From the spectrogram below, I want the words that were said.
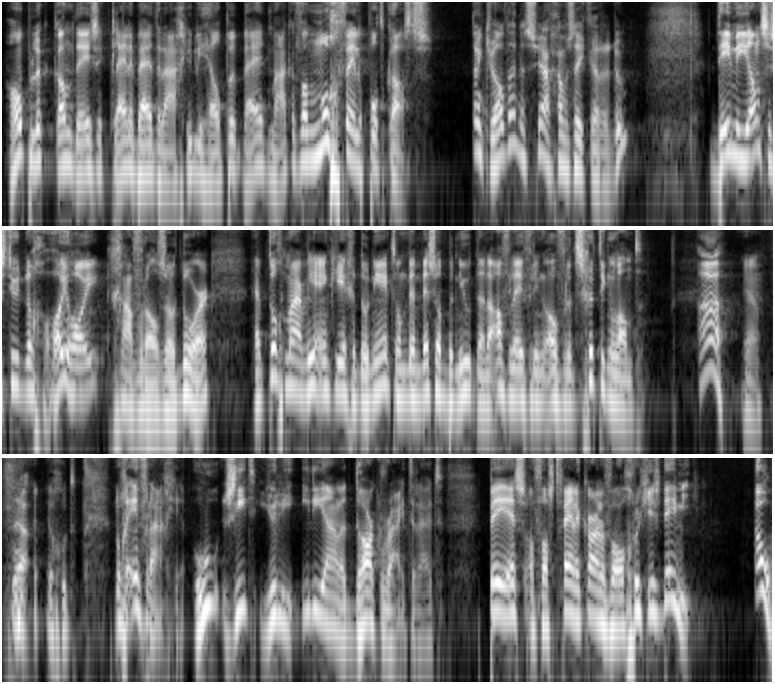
Hopelijk kan deze kleine bijdrage jullie helpen... bij het maken van nog vele podcasts. Dankjewel Dennis. Ja, gaan we zeker eh, doen. Demi Jansen stuurt nog... Hoi hoi, ga vooral zo door. Heb toch maar weer een keer gedoneerd... want ben best wel benieuwd naar de aflevering over het Schuttingland. Ah, Ja, ja. heel goed. Nog één vraagje. Hoe ziet jullie ideale dark ride eruit? PS, alvast fijne carnaval. Groetjes Demi. Oh,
